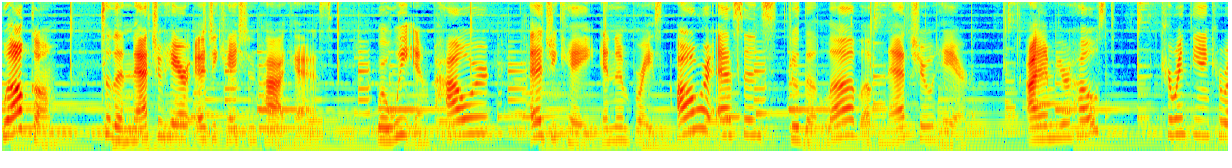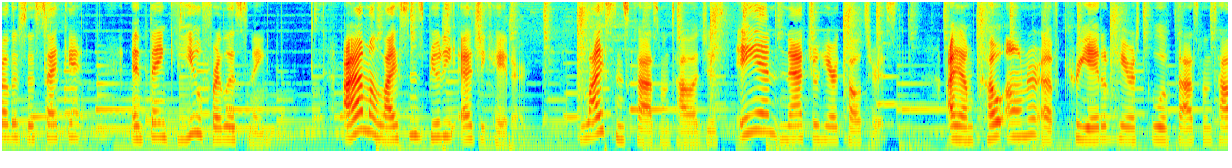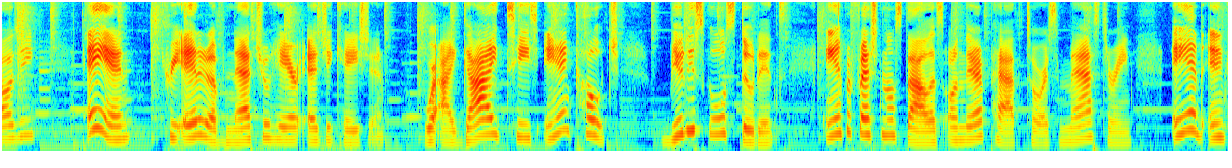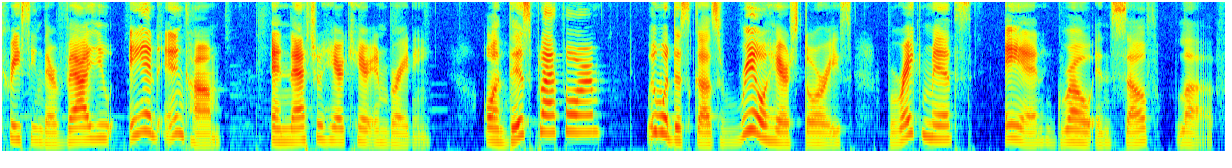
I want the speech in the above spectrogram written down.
Welcome to the Natural Hair Education Podcast, where we empower, educate, and embrace our essence through the love of natural hair. I am your host, Corinthian Carouthers II, and thank you for listening. I am a licensed beauty educator, licensed cosmetologist, and natural hair culturist. I am co owner of Creative Hair School of Cosmetology and creator of Natural Hair Education where I guide, teach, and coach beauty school students and professional stylists on their path towards mastering and increasing their value and income in natural hair care and braiding. On this platform, we will discuss real hair stories, break myths, and grow in self love.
